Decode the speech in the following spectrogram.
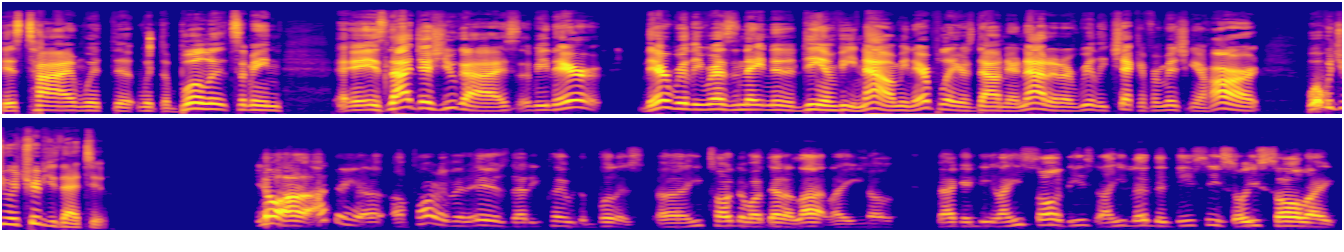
his time with the with the Bullets? I mean, it's not just you guys. I mean, they're they're really resonating in the DMV now. I mean, there are players down there now that are really checking for Michigan hard. What would you attribute that to? You know, I, I think a, a, part of it is that he played with the Bullets. Uh, he talked about that a lot. Like you know, back in D, like he saw DC, like he lived in DC, so he saw like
